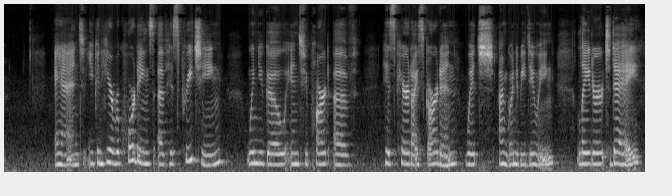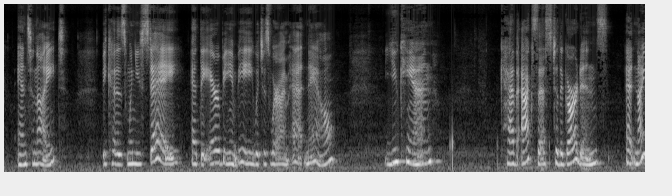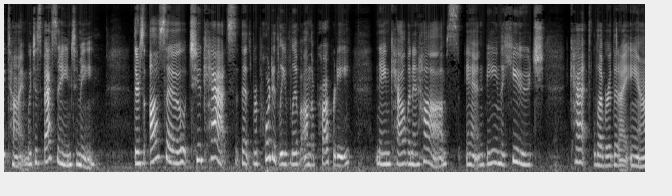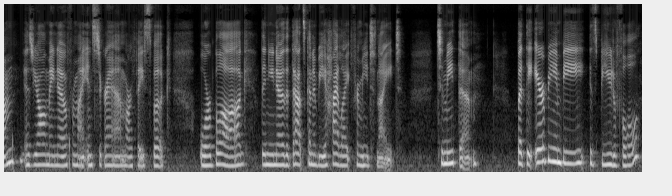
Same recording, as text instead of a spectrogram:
and you can hear recordings of his preaching when you go into part of his paradise garden, which I'm going to be doing later today and tonight. Because when you stay at the Airbnb, which is where I'm at now, you can have access to the gardens at nighttime, which is fascinating to me. There's also two cats that reportedly live on the property named Calvin and Hobbes. And being the huge cat lover that I am, as you all may know from my Instagram or Facebook or blog, then you know that that's going to be a highlight for me tonight to meet them. But the Airbnb is beautiful.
